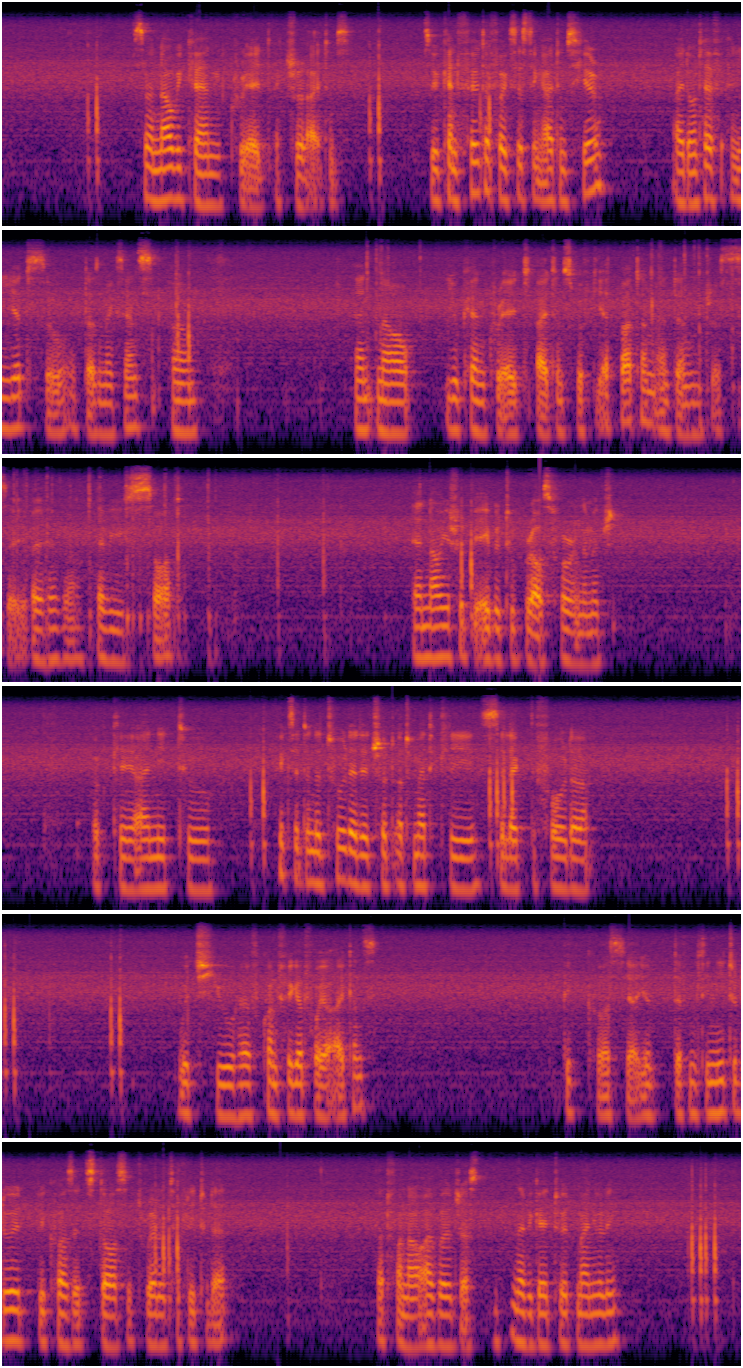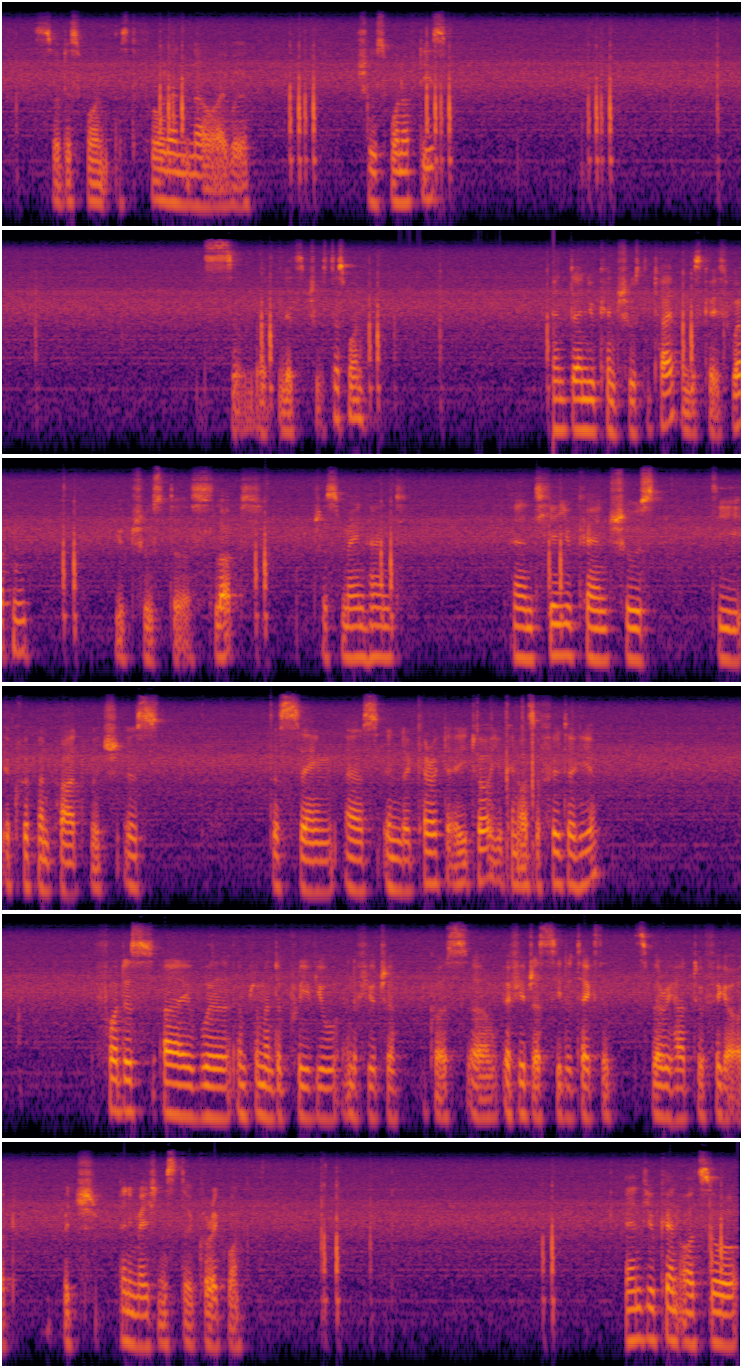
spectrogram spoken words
So now we can create actual items. So you can filter for existing items here. I don't have any yet, so it doesn't make sense. Um, and now you can create items with the add button and then just say I have a heavy sword. And now you should be able to browse for an image. Okay, I need to fix it in the tool that it should automatically select the folder which you have configured for your icons. Because yeah you definitely need to do it because it stores it relatively to that. But for now I will just navigate to it manually. So this one is the folder. Now I will choose one of these. So let's choose this one. And then you can choose the type, in this case weapon. You choose the slot, just main hand. And here you can choose the equipment part, which is the same as in the character editor. You can also filter here. For this I will implement a preview in the future because uh, if you just see the text it's very hard to figure out which animation is the correct one. And you can also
